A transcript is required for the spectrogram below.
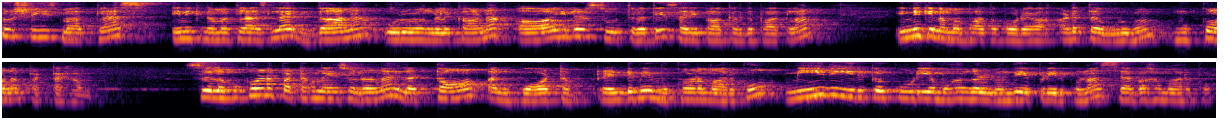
to Sri's math class இன்றைக்கி நம்ம கிளாஸில் கன உருவங்களுக்கான ஆயிலர் சூத்திரத்தை சரி பார்க்குறது பார்க்கலாம். இன்றைக்கி நம்ம பார்க்க போகிற அடுத்த உருவம் முக்கோண பட்டகம். ஸோ இதில் முக்கோண பட்டகம் என்ன சொல்கிறோன்னா இதில் டாப் அண்ட் பாட்டம் ரெண்டுமே முக்கோணமாக இருக்கும். மீதி இருக்கக்கூடிய முகங்கள் வந்து எப்படி இருக்கும்னா செவகமாக இருக்கும்.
